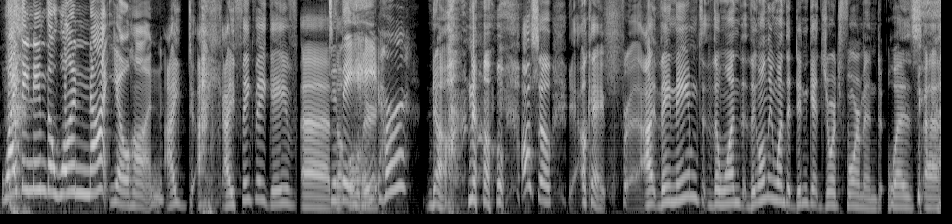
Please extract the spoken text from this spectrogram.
Why'd they name the one not Johann? I think they gave. Uh, Did the they older- hate her? No, no. Also, okay, for, uh, they named the one, the only one that didn't get George Foreman was uh,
